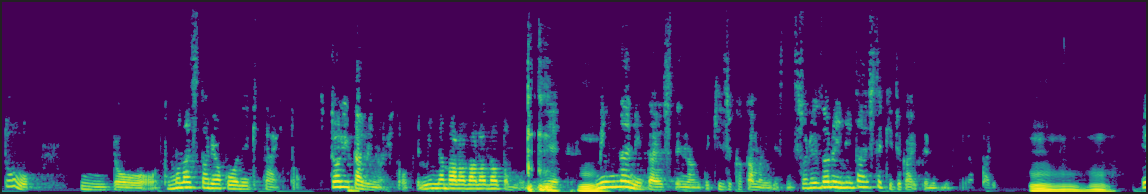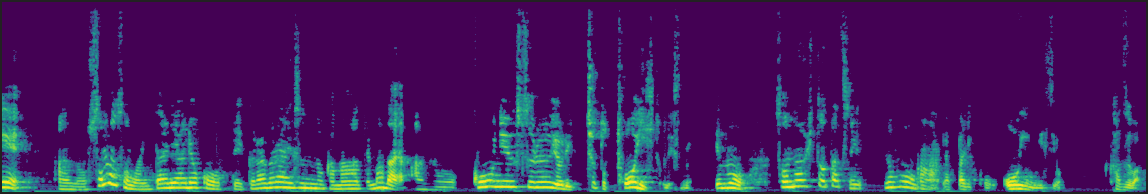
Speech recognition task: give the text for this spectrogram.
と、うんと、友達と旅行で行きたい人、一人旅の人ってみんなバラバラだと思うので、うん。みんなに対してなんて記事書かないんですね。それぞれに対して記事書いてるんですね、やっぱり。うん、うん、うん。で、あの、そもそもイタリア旅行っていくらぐらいするのかなって、まだ、あの、購入するよりちょっと遠い人ですね。でも、その人たちの方がやっぱりこう、多いんですよ。数は。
